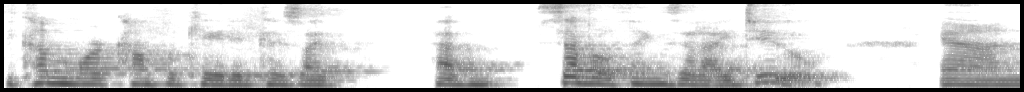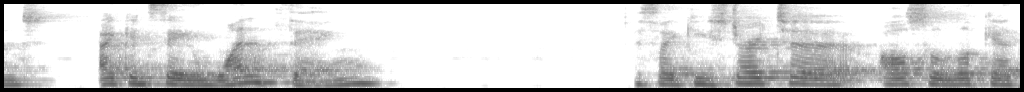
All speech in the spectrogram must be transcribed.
become more complicated because i have several things that i do. And i can say one thing. It's like you start to also look at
